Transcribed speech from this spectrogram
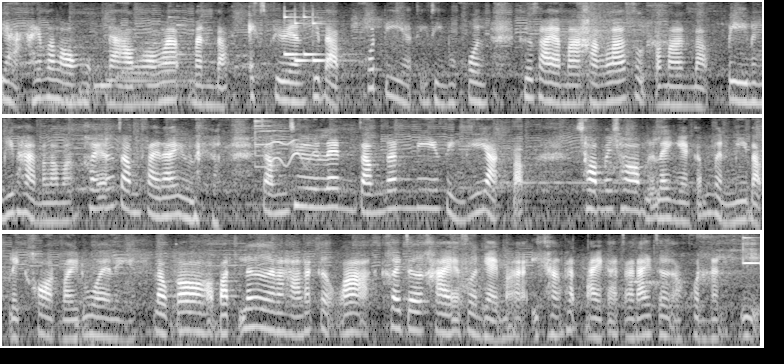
อยากให้มาลอง 6 ดาว เพราะว่ามันแบบ experience ที่แบบโคตรดีอะจริง ๆ ทุกคน คือทรายอะมาครั้งล่าสุดประมาณแบบปีหนึ่งที่ผ่านมาแล้วมั้งเคยยังจำทรายได้อยู่เลยจำชื่อเล่นจำนั่นนี่สิ่งที่อยากแบบ ชอบไม่ชอบหรืออะไรเงี้ยก็เหมือนมีแบบเรคคอร์ดไว้ด้วยอะไรเงี้ยแล้วก็บัตเลอร์นะคะถ้าเกิดว่าเคยเจอใครส่วนใหญ่มาอีกครั้งถัดไปก็จะได้เจอกับคนนั้นอีก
